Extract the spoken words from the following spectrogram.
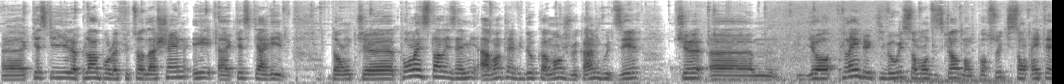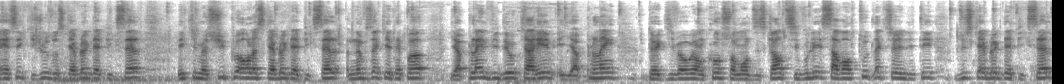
qu'est-ce qui est le plan pour le futur de la chaîne et qu'est-ce qui arrive. Donc, pour l'instant, les amis, avant que la vidéo commence, je veux quand même vous dire que il y a plein de giveaways sur mon Discord. Donc, pour ceux qui sont intéressés, qui jouent au Skyblock d'Apixel et qui me suivent pour le Skyblock d'Apixel, ne vous inquiétez pas, il y a plein de vidéos qui arrivent et il y a plein de giveaway en cours sur mon Discord. Si vous voulez savoir toute l'actualité du Skyblock des pixels,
